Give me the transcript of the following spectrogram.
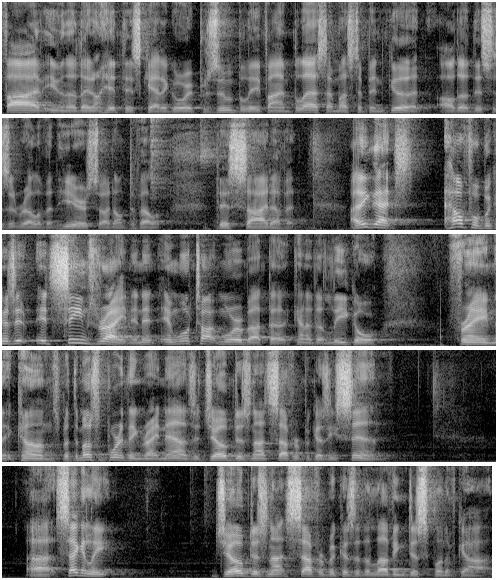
Five, even though they don't hit this category, presumably if I'm blessed, I must have been good, although this isn't relevant here, so I don't develop this side of it. I think that's helpful because it, it seems right, and, it, and we'll talk more about the kind of the legal frame that comes. But the most important thing right now is that Job does not suffer because he sinned. Uh, secondly, Job does not suffer because of the loving discipline of God.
